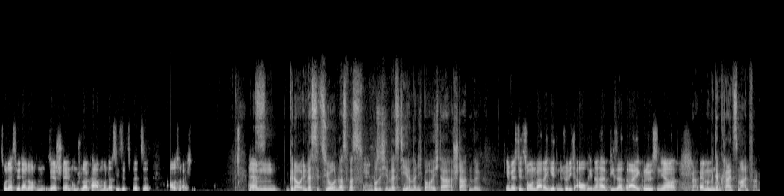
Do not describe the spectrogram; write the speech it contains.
so dass wir da doch einen sehr schnellen Umschlag haben und dass die Sitzplätze ausreichen. Was, ähm, genau, Investition, was, was muss ich investieren, wenn ich bei euch da starten will? Investition variiert natürlich auch innerhalb dieser drei Größen, ja. Klar, ähm, mit dem kleinsten mal anfangen.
